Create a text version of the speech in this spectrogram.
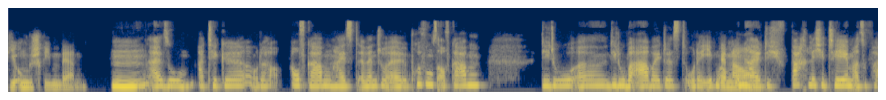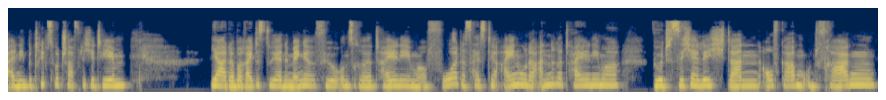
die umgeschrieben werden. Hm, also Artikel oder Aufgaben heißt eventuell Prüfungsaufgaben, die du, äh, die du bearbeitest oder eben genau. auch inhaltlich fachliche Themen, also vor allen Dingen betriebswirtschaftliche Themen. Ja, da bereitest du ja eine Menge für unsere Teilnehmer vor. Das heißt, der eine oder andere Teilnehmer wird sicherlich dann Aufgaben und Fragen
